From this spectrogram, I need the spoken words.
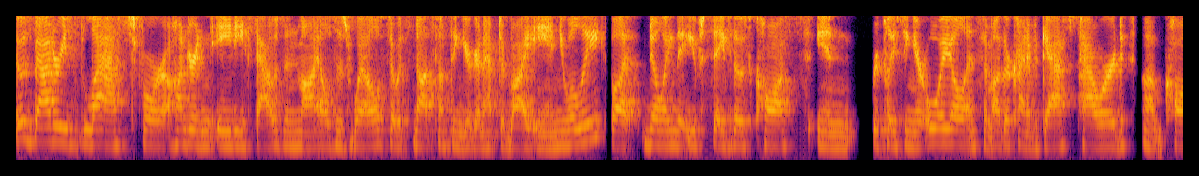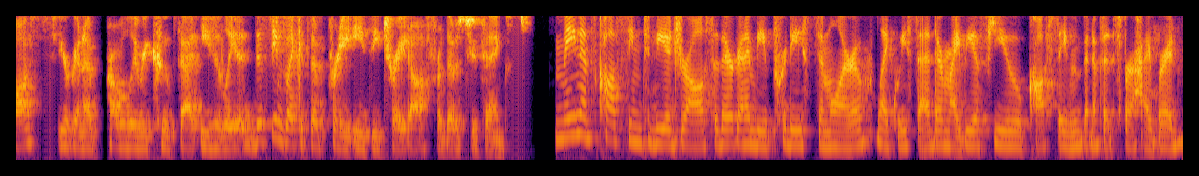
Those batteries last for 180,000 miles as well. So it's not something you're going to have to buy annually. But knowing that you've saved those costs in replacing your oil and some other kind of gas powered um, costs, you're going to probably recoup that easily. This seems like it's a pretty easy trade off for those two things. Maintenance costs seem to be a draw, so they're going to be pretty similar. Like we said, there might be a few cost saving benefits for hybrid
